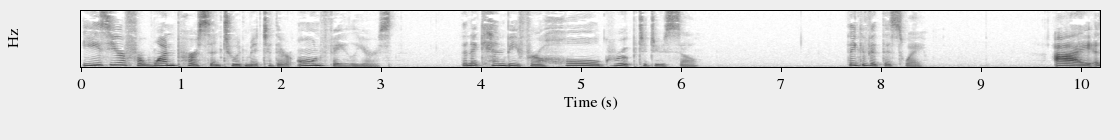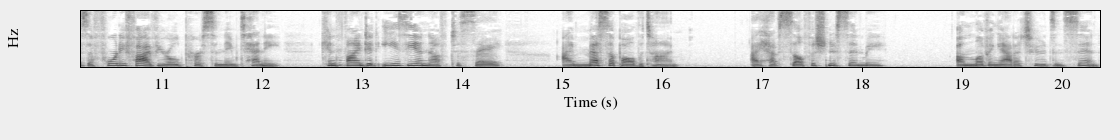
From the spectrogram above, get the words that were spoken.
Easier for one person to admit to their own failures than it can be for a whole group to do so. Think of it this way I, as a 45 year old person named Tenny, can find it easy enough to say, I mess up all the time. I have selfishness in me, unloving attitudes, and sin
